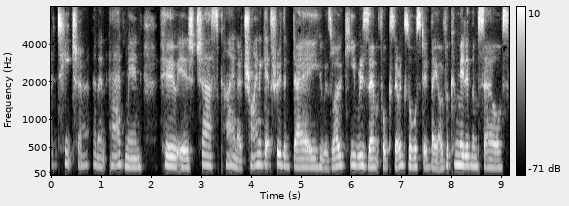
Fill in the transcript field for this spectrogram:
a teacher and an admin who is just kind of trying to get through the day, who is low key resentful because they're exhausted, they overcommitted themselves,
